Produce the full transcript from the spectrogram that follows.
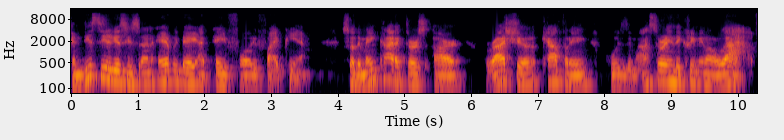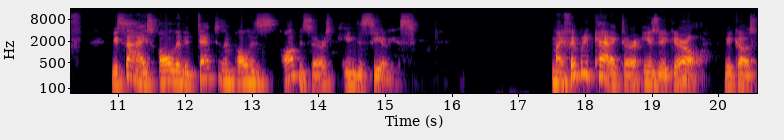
And this series is on every day at 8.45 p.m. So the main characters are Horatio, Catherine, who is the master in the criminal lab. Besides all the detectives and police officers in the series. My favorite character is the girl because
